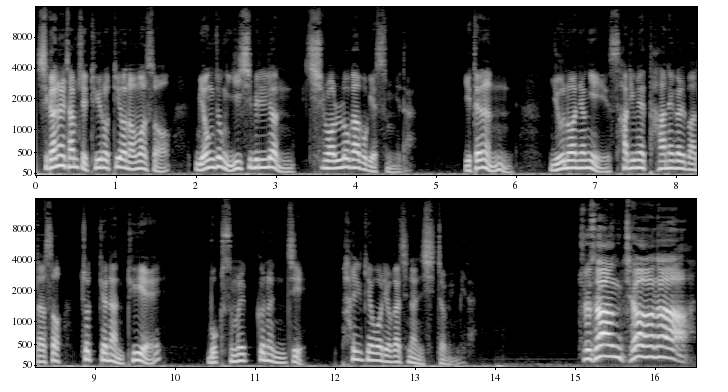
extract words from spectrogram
시간을 잠시 뒤로 뛰어넘어서 명종 21년 7월로 가보겠습니다. 이때는 윤원영이 살인의 탄핵을 받아서 쫓겨난 뒤에 목숨을 끊은 지 8개월여가 지난 시점입니다. 주상 전하,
